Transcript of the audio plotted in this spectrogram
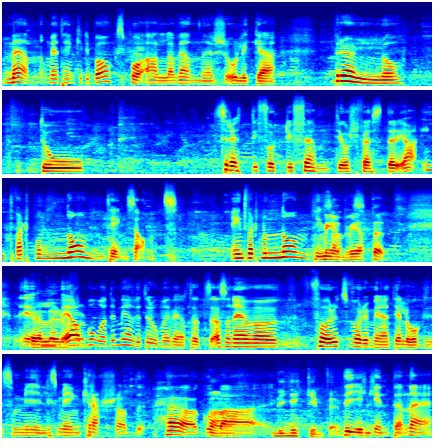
Men om jag tänker tillbaks på alla vänners olika bröllop, dop, 30, 40, 50-årsfester. Jag har inte varit på någonting sånt. Jag har inte varit på någonting Medvetet? Sånt. Eh, Eller ja, både medvetet och omedvetet. Alltså när jag var, förut så var det mer att jag låg liksom i, liksom i en kraschad hög och ja, bara... Det gick inte? Det gick inte, nej.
